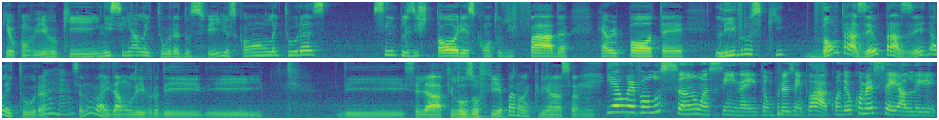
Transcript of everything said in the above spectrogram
que eu convivo que iniciam a leitura dos filhos com leituras simples, histórias, contos de fada, Harry Potter, livros que vão trazer o prazer da leitura. Uhum. Você não vai dar um livro de, de de, sei lá, filosofia para uma criança. E é uma evolução, assim, né? Então, por exemplo, ah, quando eu comecei a ler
